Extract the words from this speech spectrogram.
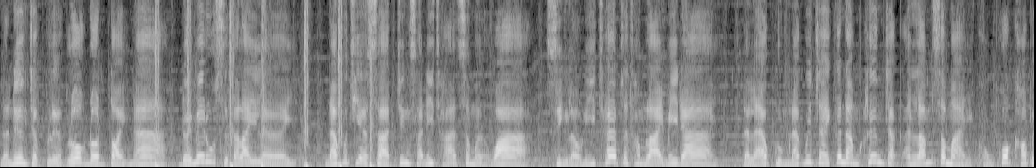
และเนื่องจากเปลือกโลกโดนต่อยหน้า โดยไม่รู้สึกอะไรเลย นักวิทยาศาสตร์จึงสันนิษฐานเสมอว่า สิ่งเหล่านี้แทบจะทำลายไม่ได้ แต่แล้วกลุ่มนักวิจัยก็นำเครื่องจักรอันล้ำสมัยของพวกเขาไป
